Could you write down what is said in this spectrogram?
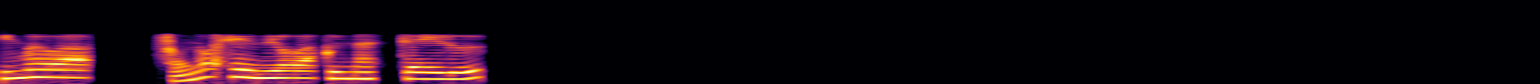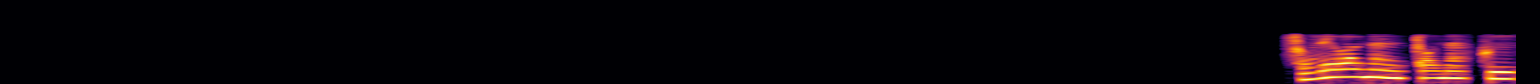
今は、その辺弱くなっている？それはなんとなく、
